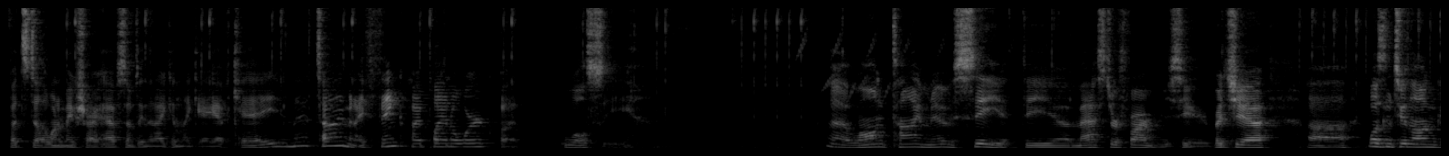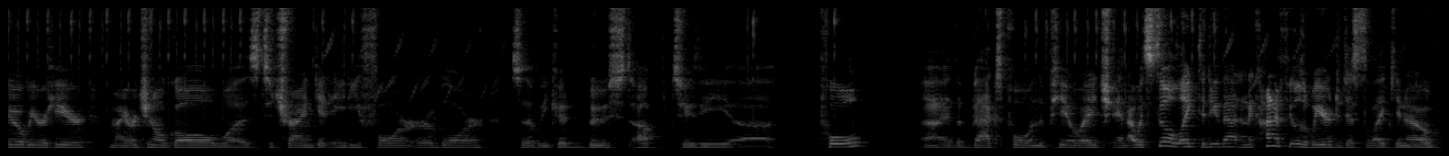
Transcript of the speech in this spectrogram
But still, I want to make sure I have something that I can like AFK in that time, and I think my plan will work, but we'll see. A long time no see at the uh, Master Farmers here. But yeah, uh, wasn't too long ago we were here. My original goal was to try and get 84 Herblore so that we could boost up to the uh, pool, uh, the max pool and the POH. And I would still like to do that. And it kind of feels weird to just like, you know,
